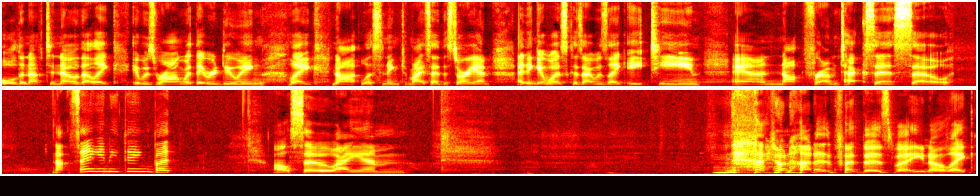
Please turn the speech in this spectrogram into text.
old enough to know that like it was wrong what they were doing, like not listening to my side of the story, and I think it was because I was like 18 and not from Texas, so not saying anything, but also, I am I don't know how to put this, but you know, like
